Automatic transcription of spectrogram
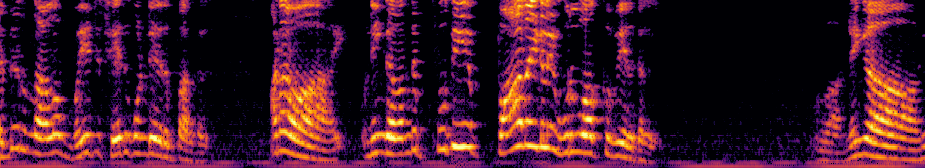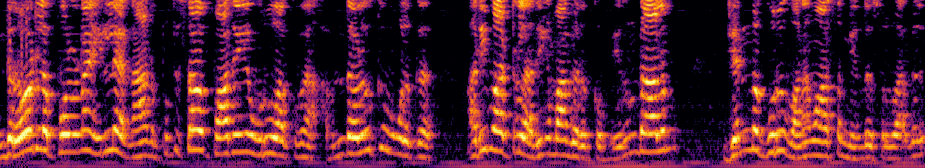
எது இருந்தாலும் முயற்சி செய்து கொண்டே இருப்பார்கள். ஆனால் நீங்கள் வந்து புதிய பாதைகளை உருவாக்குவீர்கள். நீங்கள் இந்த ரோட்டில் போகணுன்னா இல்லை நான் புதுசாக பாதையை உருவாக்குவேன். அந்த அளவுக்கு உங்களுக்கு அறிவாற்றல் அதிகமாக இருக்கும். இருந்தாலும் ஜென்ம குரு வனவாசம் என்று சொல்வார்கள்.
